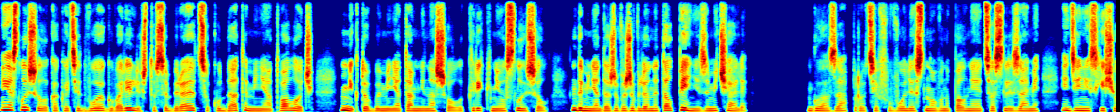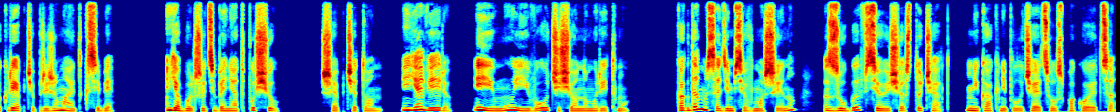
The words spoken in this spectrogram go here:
Я слышала, как эти двое говорили, что собираются куда-то меня отволочь. Никто бы меня там не нашел и крик не услышал. Да меня даже в оживленной толпе не замечали. Глаза против воли снова наполняются слезами, и Денис еще крепче прижимает к себе. «Я больше тебя не отпущу», — шепчет он. И я верю. И ему, и его учащенному ритму. Когда мы садимся в машину, Зубы все еще стучат. Никак не получается успокоиться.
